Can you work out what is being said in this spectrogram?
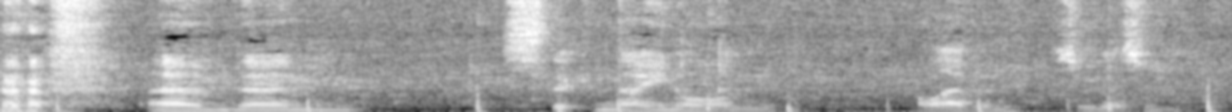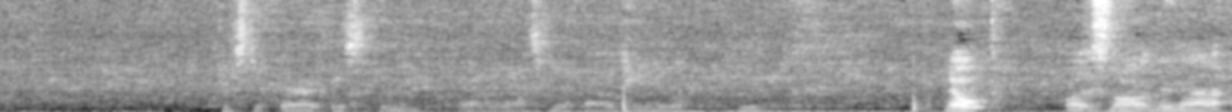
um, then stick 9 on 11, so we got some Christopher Eccleston and Matt Smith actually here. Nope, let's not do that.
